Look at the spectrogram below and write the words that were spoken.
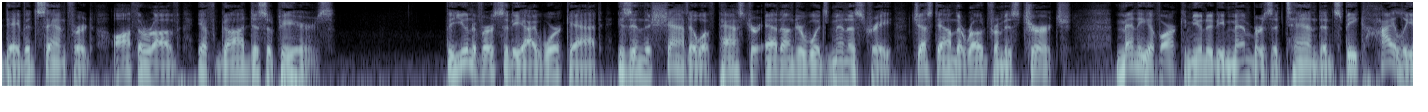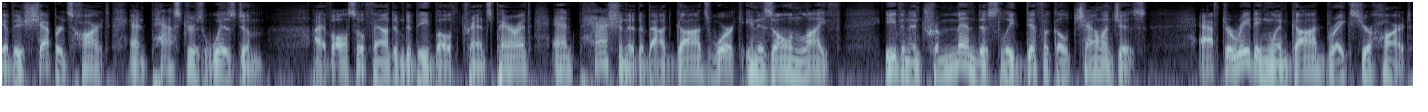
David Sanford, author of If God Disappears. The university I work at is in the shadow of Pastor Ed Underwood's ministry, just down the road from his church. Many of our community members attend and speak highly of his shepherd's heart and pastor's wisdom. I have also found him to be both transparent and passionate about God's work in his own life, even in tremendously difficult challenges. After reading When God Breaks Your Heart,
